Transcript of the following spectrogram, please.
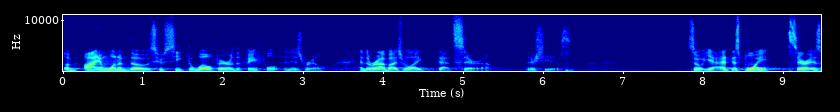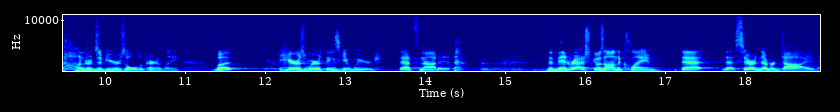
of, I am one of those who seek the welfare of the faithful in Israel. And the rabbis were like, that's Sarah. There she is. So, yeah, at this point, Sarah is hundreds of years old, apparently. But here's where things get weird. That's not it. The Midrash goes on to claim that, that Sarah never died.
